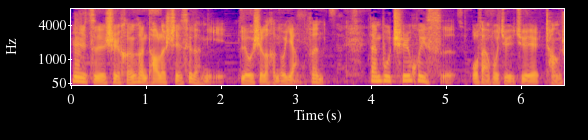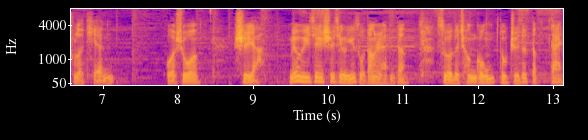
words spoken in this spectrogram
日子是狠狠淘了十次的米，流失了很多养分，但不吃会死。我反复咀嚼，尝出了甜。我说：“是呀，没有一件事情理所当然的，所有的成功都值得等待，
